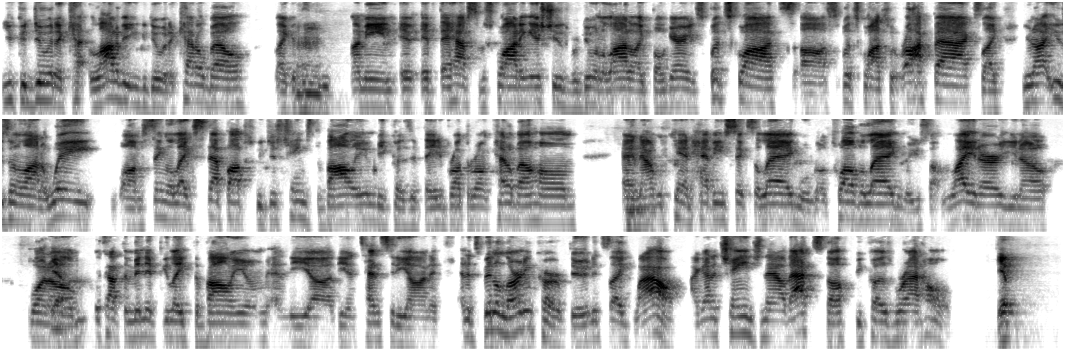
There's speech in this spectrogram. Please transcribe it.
you could do it. A, a lot of it you could do it a kettlebell. Like if, Mhm. I mean, if, if they have some squatting issues, we're doing a lot of like Bulgarian split squats, uh, split squats with rock backs. Like you're not using a lot of weight. Um, single leg step ups. We just changed the volume because if they brought the wrong kettlebell home, and now we can't heavy six a leg, we'll go twelve a leg. We'll use something lighter, you know. But um, Yeah. we just have to manipulate the volume and the uh, the intensity on it. And it's been a learning curve, dude. It's like, wow, I got to change now that stuff because we're at home. Yep.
